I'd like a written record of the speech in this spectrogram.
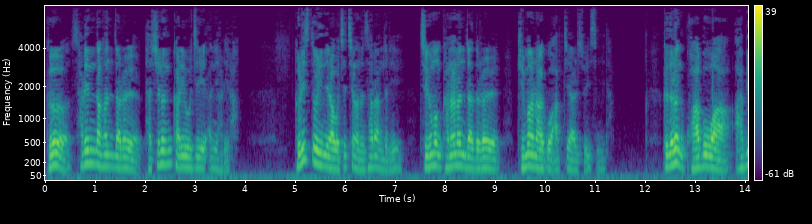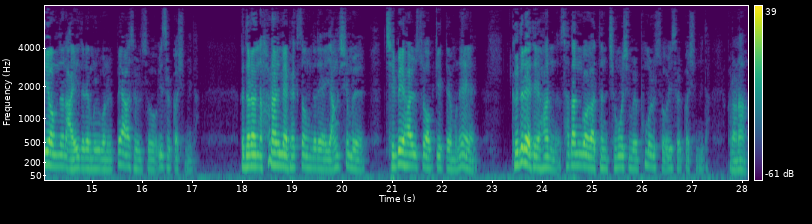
그 살인당한 자를 다시는 가리우지 아니하리라. 그리스도인이라고 지칭하는 사람들이 지금은 가난한 자들을 기만하고 압제할 수 있습니다. 그들은 과부와 아비 없는 아이들의 물건을 빼앗을 수 있을 것입니다. 그들은 하나님의 백성들의 양심을 지배할 수 없기 때문에 그들에 대한 사단과 같은 증오심을 품을 수 있을 것입니다. 그러나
